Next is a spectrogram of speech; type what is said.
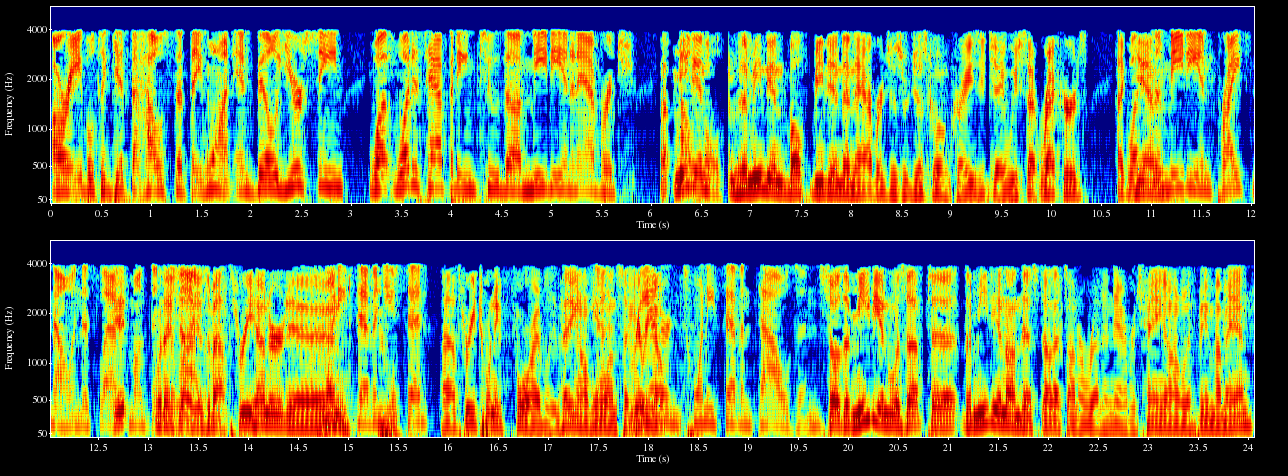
are able to get the house that they want. And Bill, you're seeing what what is happening to the median and average Uh, median, household. the median, both median and averages are just going crazy, Jay. We set records again. What's the median price now in this last It- month? what I tell July? you, it's about three hundred twenty-seven. you said? Uh, 324, I believe. Hang on one second. Here we go. 327,000. So the median was up to the median on this. No, that's on a running average. Hang on with me, my man.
